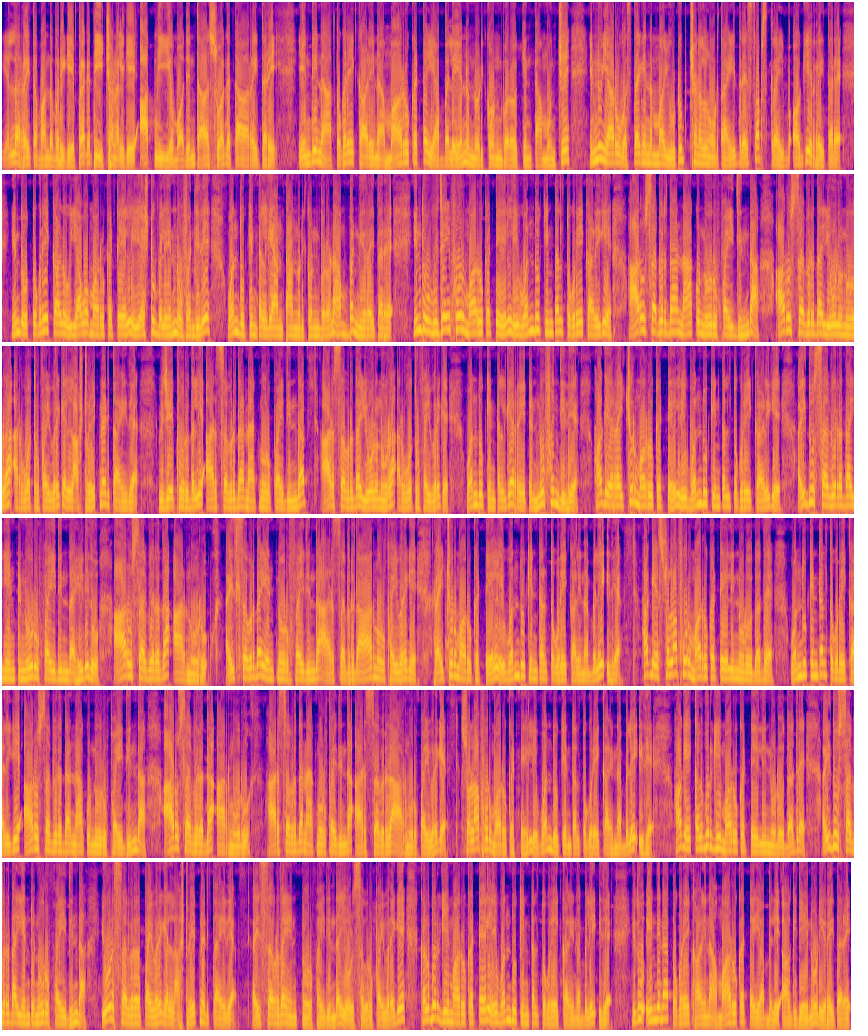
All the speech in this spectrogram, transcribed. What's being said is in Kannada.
ಎಲ್ಲ ರೈತ ಬಾಂಧವರಿಗೆ ಪ್ರಗತಿ ಚಾನಲ್ಗೆ ಆತ್ಮೀಯವಾದಂಥ ಸ್ವಾಗತ ರೈತರೇ. ಎಂದಿನ ತೊಗರೆಕಾಳಿನ ಮಾರುಕಟ್ಟೆಯ ಬೆಲೆಯನ್ನು ನೋಡಿಕೊಂಡು ಬರೋಕ್ಕಿಂತ ಮುಂಚೆ ಇನ್ನೂ ಯಾರು ಹೊಸದಾಗಿ ನಮ್ಮ ಯೂಟ್ಯೂಬ್ ಚಾನಲ್ ನೋಡ್ತಾ ಇದ್ದರೆ ಸಬ್ಸ್ಕ್ರೈಬ್ ಆಗಿ ರೈತರೆ. ಇಂದು ತೊಗರೆಕಾಳು ಯಾವ ಮಾರುಕಟ್ಟೆಯಲ್ಲಿ ಎಷ್ಟು ಬೆಲೆಯನ್ನು ಹೊಂದಿದೆ ಒಂದು ಕ್ವಿಂಟಲ್ಗೆ ಅಂತ ನೋಡಿಕೊಂಡು ಬರೋಣ. ಬನ್ನಿ ರೈತರೆ. ಇಂದು ವಿಜಯಪುರ್ ಮಾರುಕಟ್ಟೆಯಲ್ಲಿ ಒಂದು ಕ್ವಿಂಟಲ್ ತೊಗರೆಕಾಳಿಗೆ ಆರು ಸಾವಿರದ ನಾಲ್ಕು ನೂರು ರೂಪಾಯಿದಿಂದ ಆರು ಸಾವಿರದ ಏಳುನೂರ ಅರವತ್ತು ರೂಪಾಯಿವರೆಗೆ ಲಾಸ್ಟ್ ರೇಟ್ ನಡೀತಾ ಇದೆ. ವಿಜಯಪುರದಲ್ಲಿ ಆರು ಸಾವಿರದ ನಾಲ್ಕುನೂರು ರೂಪಾಯಿದಿಂದ ಆರು ಸಾವಿರದ ಏಳುನೂರ ಅರವತ್ತು ರೂಪಾಯಿವರೆಗೆ ಒಂದು ಕ್ವಿಂಟಲ್ಗೆ ರೇಟನ್ನು ಹೊಂದಿದೆ. ಹಾಗೆ ರಾಯಚೂರು ಮಾರುಕಟ್ಟೆಯಲ್ಲಿ ಒಂದು ಕ್ವಿಂಟಲ್ ತೊಗರಿಕಾಳಿಗೆ ಐದು ಸಾವಿರದ ಎಂಟುನೂರು ರೂಪಾಯಿದಿಂದ ಹಿಡಿದು ಆರು ಸಾವಿರದ ಆರುನೂರು. ಐದು ಸಾವಿರದ ಎಂಟುನೂರು ರೂಪಾಯಿದಿಂದ ಆರು ಸಾವಿರದ ಆರುನೂರು ರೂಪಾಯಿವರೆಗೆ ರಾಯಚೂರು ಮಾರುಕಟ್ಟೆಯಲ್ಲಿ ಒಂದು ಕ್ವಿಂಟಲ್ ತೊಗರಿಕಾಳಿನ ಬೆಲೆ ಇದೆ. ಹಾಗೆ ಸೊಲ್ಲಾಪುರ್ ಮಾರುಕಟ್ಟೆಯಲ್ಲಿ ನೋಡುವುದಾದರೆ, ಒಂದು ಕ್ವಿಂಟಲ್ ತೊಗರಿಕಾಳಿಗೆ ಆರು ಸಾವಿರದ ನಾಲ್ಕು ನೂರು ರೂಪಾಯಿದಿಂದ ಆರು ಸಾವಿರದ ಆರುನೂರು. ಆರು ಸಾವಿರದ ನಾಲ್ಕುನೂರು ರೂಪಾಯಿದಿಂದ ಆರು ಸಾವಿರದ ಆರುನೂರು ರೂಪಾಯಿವರೆಗೆ ಸೊಲ್ಲಾಪುರ್ ಮಾರುಕಟ್ಟೆಯಲ್ಲಿ ಒಂದು ಕ್ವಿಂಟಲ್ ತೊಗರೆಕಾಳಿನ ಬೆಲೆ ಇದೆ. ಹಾಗೆ ಕಲಬುರಗಿ ಮಾರುಕಟ್ಟೆಯಲ್ಲಿ ನೋಡೋದಾದರೆ ಐದು ಸಾವಿರದ ಎಂಟುನೂರು ರೂಪಾಯಿದಿಂದ ಏಳು ಸಾವಿರ ರೂಪಾಯಿವರೆಗೆ ಲಾಸ್ಟ್ ರೇಟ್ ನಡೀತಾ ಇದೆ. ಐದು ಸಾವಿರದ ಎಂಟುನೂರು ರೂಪಾಯಿದಿಂದ ಏಳು ಸಾವಿರ ರೂಪಾಯಿವರೆಗೆ ಕಲಬುರಗಿ ಮಾರುಕಟ್ಟೆಯಲ್ಲಿ ಒಂದು ಕ್ವಿಂಟಲ್ ತೊಗರೆಕಾಳಿನ ಬೆಲೆ ಇದೆ. ಇದು ಇಂದಿನ ತೊಗರೆಕಾಳಿನ ಮಾರುಕಟ್ಟೆಯ ಬೆಲೆ ಆಗಿದೆ ನೋಡಿ ರೈತರೇ.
